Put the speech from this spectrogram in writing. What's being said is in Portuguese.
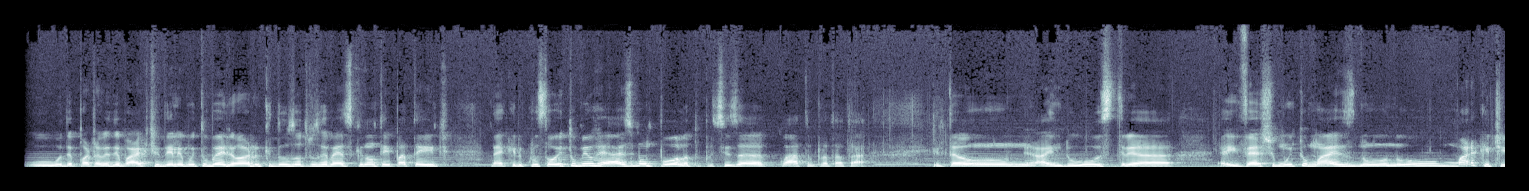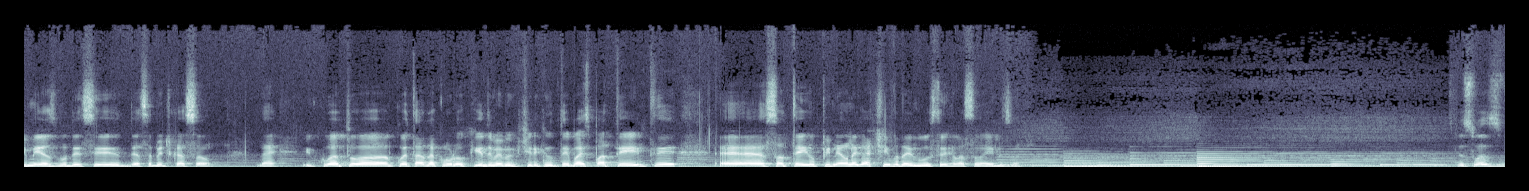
O departamento de marketing dele é muito melhor do que dos outros remédios que não tem patente. Né? Que ele custa 8 mil reais uma ampola, tu precisa quatro para tratar. Então a indústria é, investe muito mais no, no marketing mesmo desse, dessa medicação. Né? Enquanto a coitada da cloroquina e ivermectina que não tem mais patente, é, só tem opinião negativa da indústria em relação a eles. Né? As pessoas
